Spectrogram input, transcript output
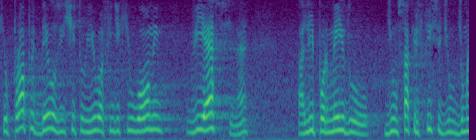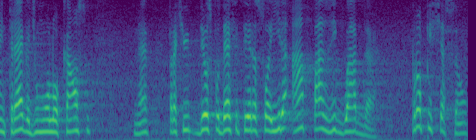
que o próprio Deus instituiu a fim de que o homem viesse, né, ali por meio do, de um sacrifício, de, um, de uma entrega, de um holocausto, né, para que Deus pudesse ter a sua ira apaziguada. Propiciação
